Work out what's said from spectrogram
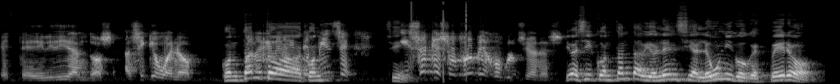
este, dividida en dos. Así que bueno, con tanto, y saque sus propias conclusiones. Iba a decir, con tanta violencia, lo único que espero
